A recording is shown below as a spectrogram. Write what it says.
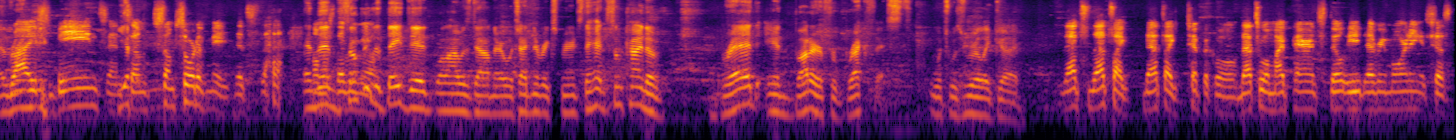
rice, beans, and Yeah. some some sort of meat. It's and then something meal. that they did while I was down there, which I'd never experienced. They had some kind of bread and butter for breakfast, which was really good. That's that's like that's like typical. That's what my parents still eat every morning. It's just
